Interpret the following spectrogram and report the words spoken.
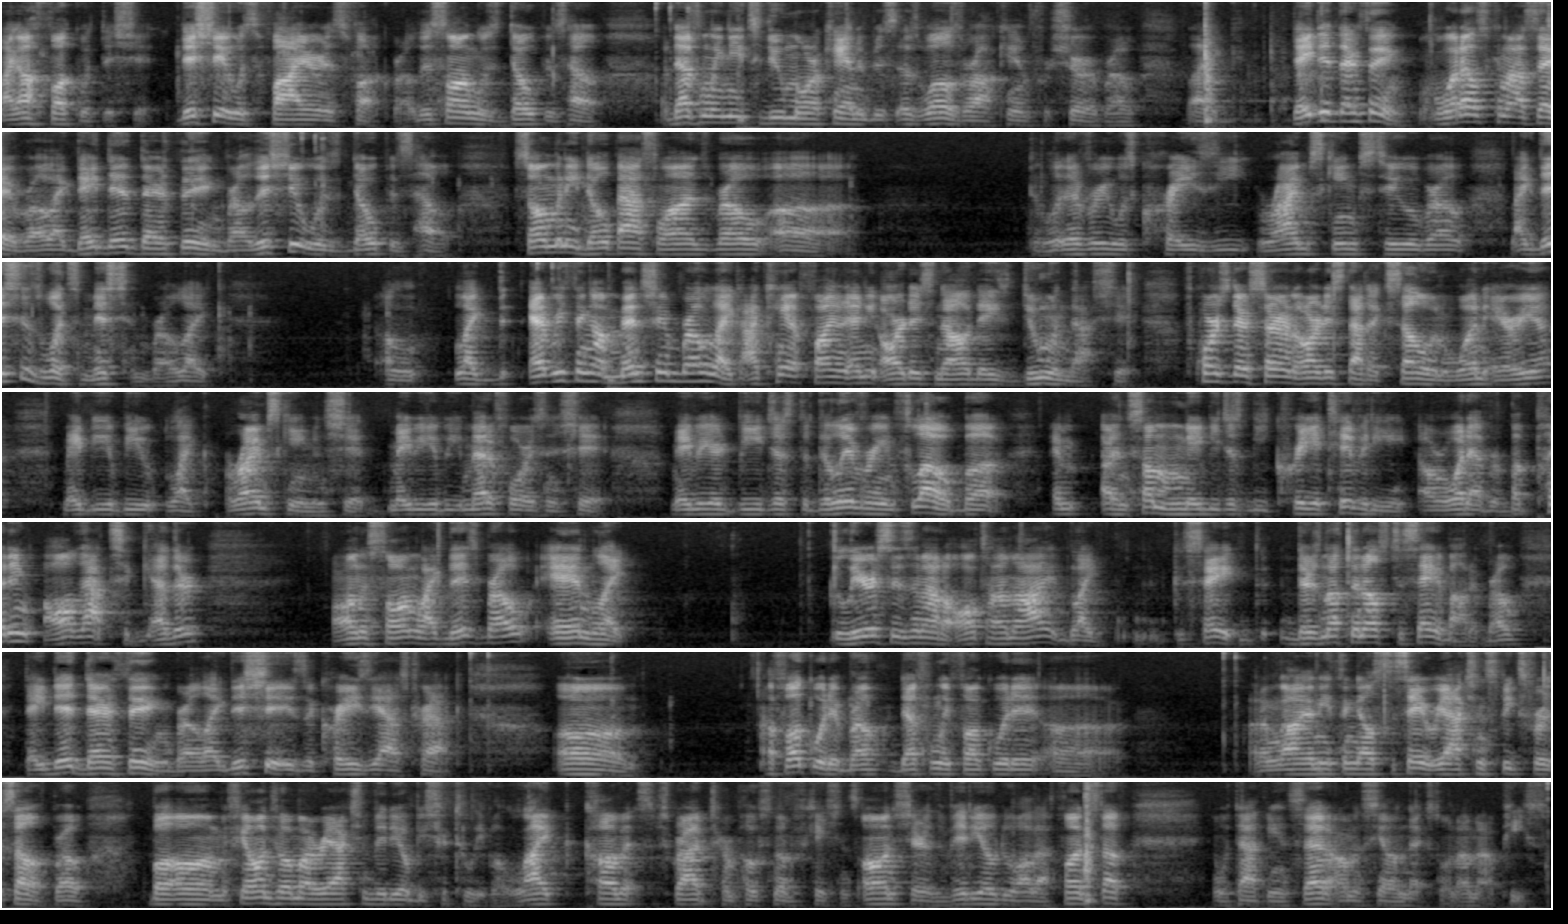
Like I fuck with this shit. This shit was fire as fuck, bro. This song was dope as hell. I definitely need to do more Canibus as well as Rakim for sure, bro. Like they did their thing. What else can I say, bro? Like they did their thing, bro. This shit was dope as hell. So many dope ass lines, bro. Uh delivery was crazy. Rhyme schemes too, bro. Like this is what's missing, bro. Like like everything I mentioned, bro. Like I can't find any artists nowadays doing that shit. Of course, there's certain artists that excel in one area. Maybe it'd be like rhyme scheme and shit. Maybe it'd be metaphors and shit. Maybe it'd be just the delivery and flow. But and, and some maybe just be creativity or whatever. But putting all that together on a song like this, bro, and like lyricism at an all time high, like say there's nothing else to say about it, bro. They did their thing, bro. Like this shit is a crazy ass track. Um I fuck with it, bro. Definitely fuck with it. Uh I don't got anything else to say. Reaction speaks for itself, bro. But um if y'all enjoyed my reaction video, be sure to leave a like, comment, subscribe, turn post notifications on, share the video, do all that fun stuff. And with that being said, I'm gonna see y'all next one. I'm out. Peace.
